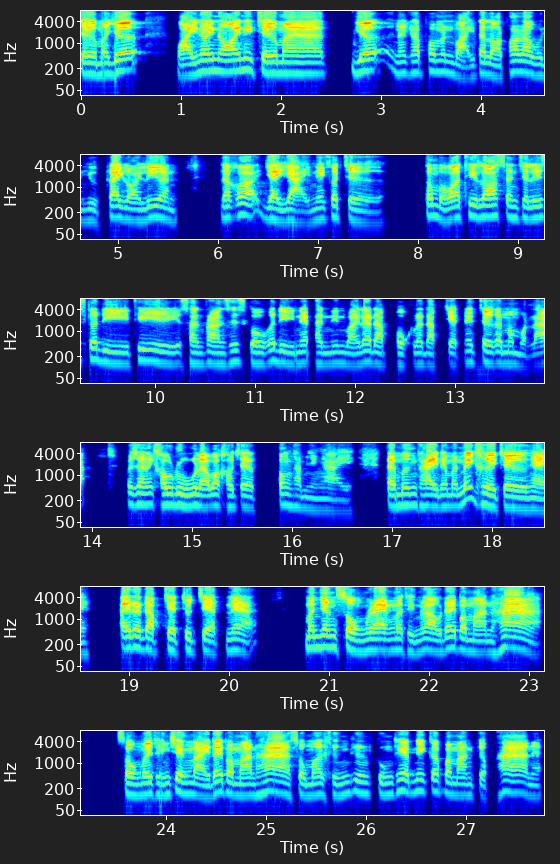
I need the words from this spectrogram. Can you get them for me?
เจอมาเยอะไหวน้อยๆ นี่เจอมาเยอะนะครับ เพราะมันไหวตลอดเพราะเราอยู่ใกล้รอยเลื่อน แล้วก็ใหญ่ๆนี่ก็เจอ ต้องบอกว่าที่ลอสแอนเจลิสก็ดีที่ซานฟรานซิสโกก็ดีเนี่ยแผ่นดินไหวระดับ 6 ระดับ7เนี่ยเจอกันมาหมดละเพราะฉะนั้นเขารู้แล้วว่าเขาจะต้องทำยังไง แต่เมืองไทยเนี่ยมันไม่เคยเจอไง ไอ้ระดับ 7.7 เนี่ย มันยังส่งแรงมาถึงเราได้ประมาณ 5 ส่งไปถึงเชียงใหม่ได้ประมาณ 5 ส่งมาถึงกรุงเทพนี่ก็ประมาณเกือบ 5 เนี่ย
